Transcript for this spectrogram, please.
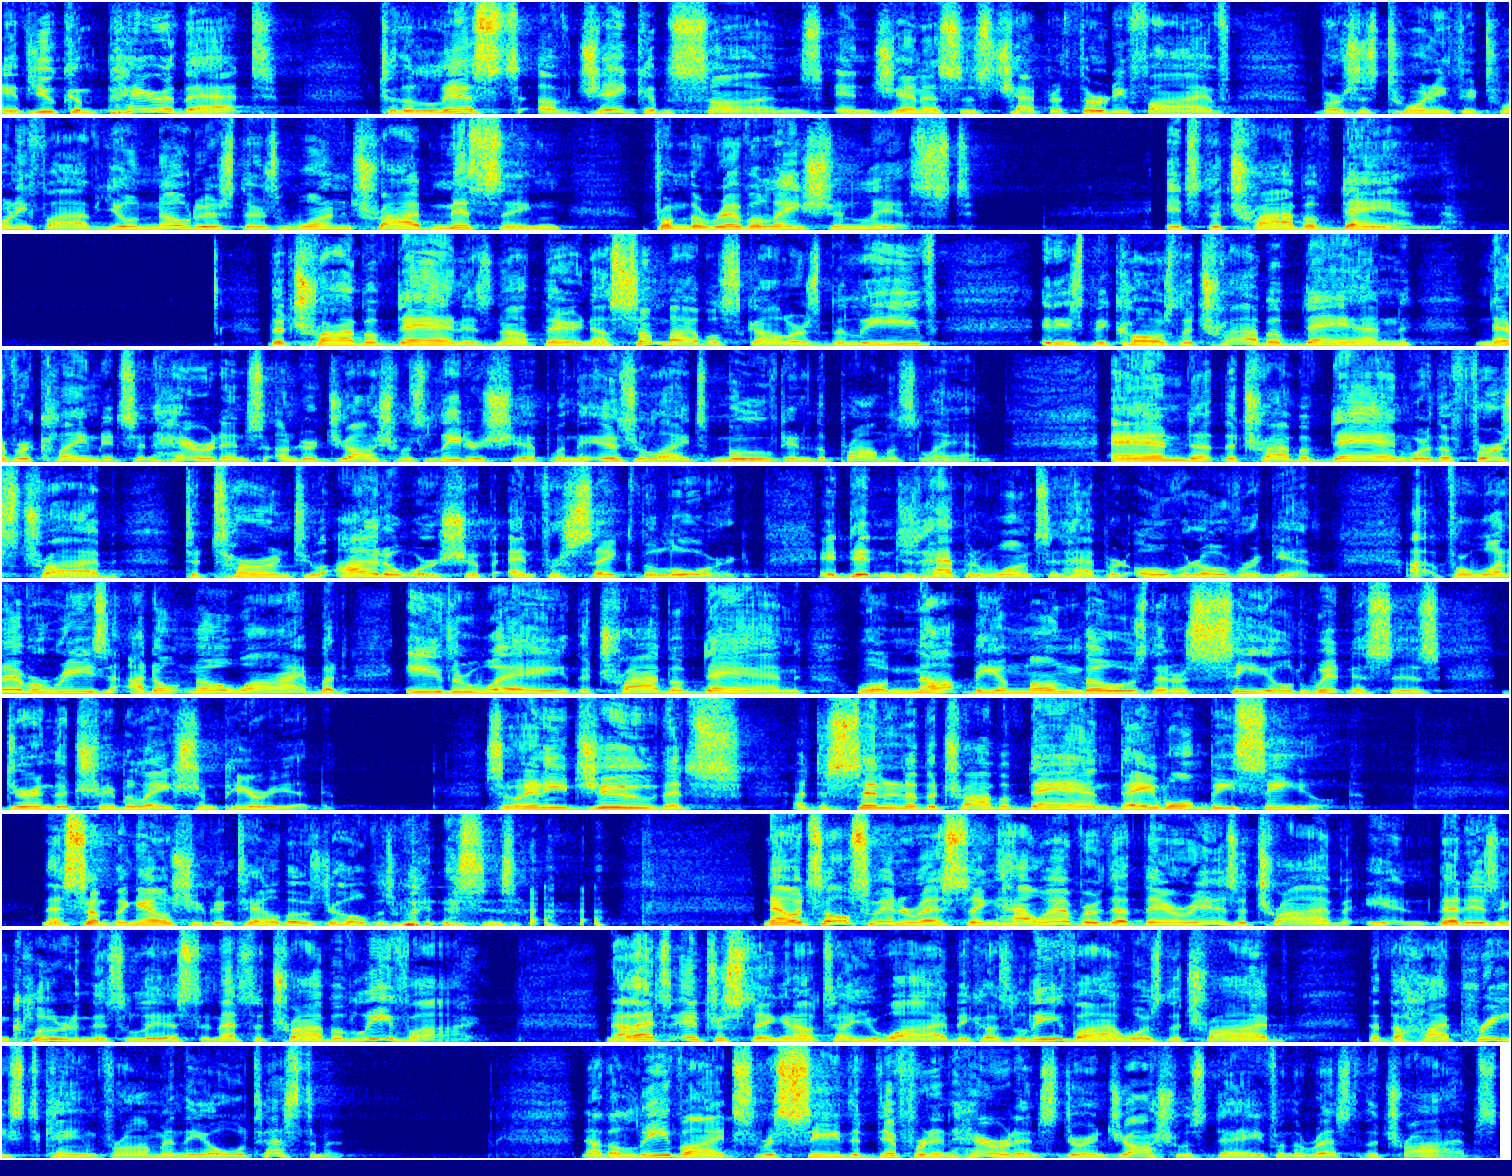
if you compare that to the list of Jacob's sons in Genesis chapter 35, verses 20 through 25, you'll notice there's one tribe missing from the Revelation list. It's the tribe of Dan. The tribe of Dan is not there. Now, some Bible scholars believe it is because the tribe of Dan never claimed its inheritance under Joshua's leadership when the Israelites moved into the promised land and the tribe of Dan were the first tribe to turn to idol worship and forsake the Lord. It didn't just happen once, it happened over and over again. Uh, for whatever reason, I don't know why, but either way, the tribe of Dan will not be among those that are sealed witnesses during the tribulation period. So, any Jew that's a descendant of the tribe of Dan, they won't be sealed. That's something else you can tell those Jehovah's Witnesses. Now, it's also interesting, however, that there is a tribe that is included in this list, and that's the tribe of Levi. Now, that's interesting, and I'll tell you why, because Levi was the tribe that the high priest came from in the Old Testament. Now, the Levites received a different inheritance during Joshua's day from the rest of the tribes.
